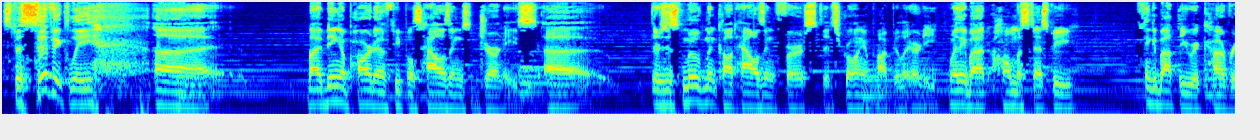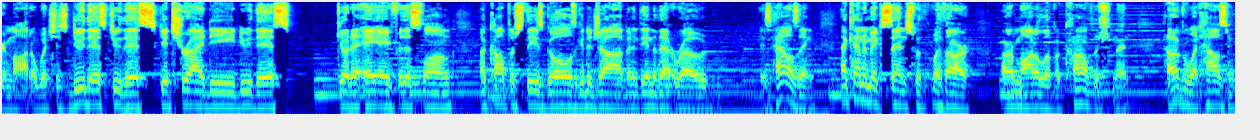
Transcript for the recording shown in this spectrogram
specifically uh, by being a part of people's housing journeys. Uh, there's this movement called Housing First that's growing in popularity. When we think about homelessness, we think about the recovery model, which is do this, do this, get your ID, do this, go to AA for this long, accomplish these goals, get a job, and at the end of that road is housing. That kind of makes sense with, with our, our model of accomplishment. However, what Housing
